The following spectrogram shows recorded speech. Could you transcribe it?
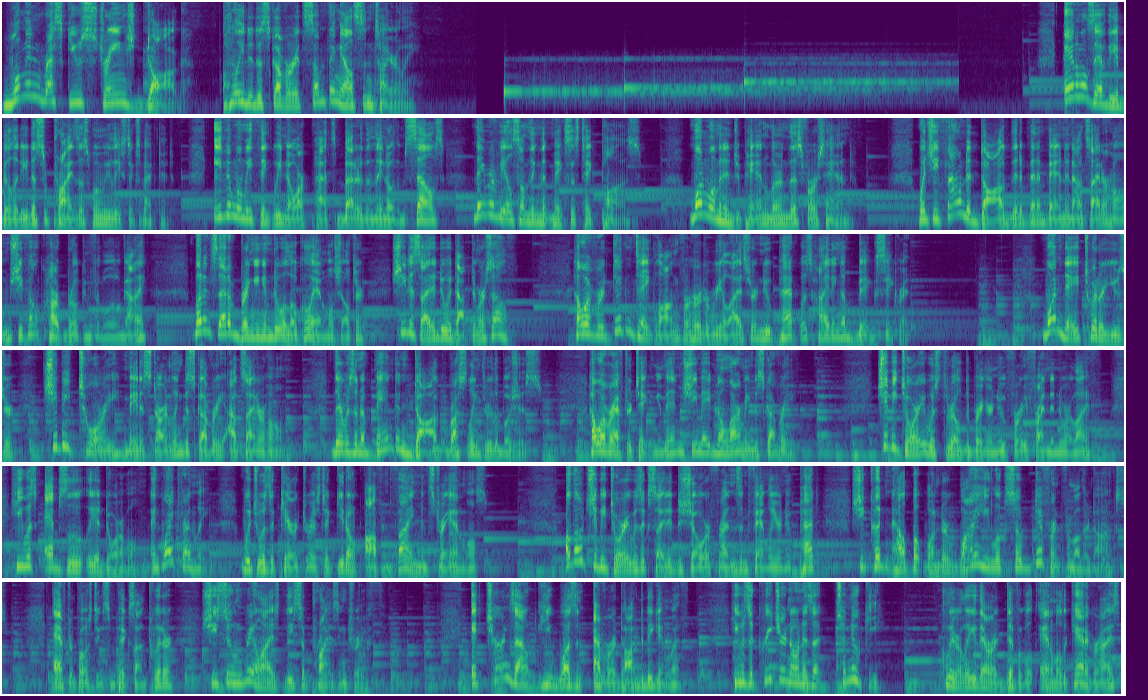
Woman rescues strange dog, only to discover it's something else entirely. Animals have the ability to surprise us when we least expect it. Even when we think we know our pets better than they know themselves, they reveal something that makes us take pause. One woman in Japan learned this firsthand. When she found a dog that had been abandoned outside her home, she felt heartbroken for the little guy. But instead of bringing him to a local animal shelter, she decided to adopt him herself. However, it didn't take long for her to realize her new pet was hiding a big secret. One day, Twitter user Chibi Tori made a startling discovery outside her home. There was an abandoned dog rustling through the bushes. However, after taking him in, she made an alarming discovery. Chibi Tori was thrilled to bring her new furry friend into her life. He was absolutely adorable and quite friendly, which was a characteristic you don't often find in stray animals. Although Chibi Tori was excited to show her friends and family her new pet, she couldn't help but wonder why he looked so different from other dogs. After posting some pics on Twitter, she soon realized the surprising truth. It turns out he wasn't ever a dog to begin with. He was a creature known as a tanuki. Clearly, they're a difficult animal to categorize,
